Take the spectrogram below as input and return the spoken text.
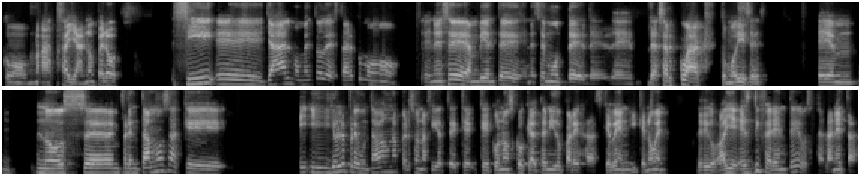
como más allá, ¿no? Pero sí, eh, ya al momento de estar como en ese ambiente, en ese mood de, de, de, hacer quack, como dices, em, nos eh, enfrentamos a que, y, y, yo le preguntaba a una persona, fíjate, que, que, conozco que ha tenido parejas que ven y que no ven, le digo, oye, ¿es diferente? O sea, la neta,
